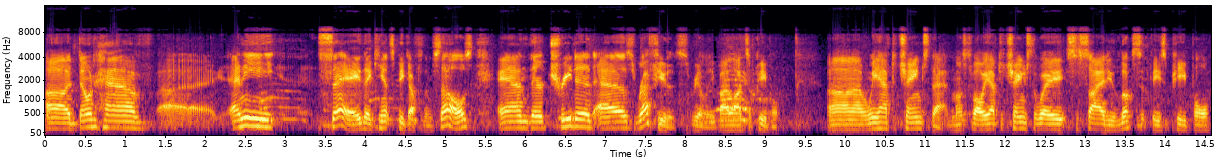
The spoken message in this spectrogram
uh, don't have any say. They can't speak up for themselves, and they're treated as refuse, really, by lots of people. Uh, we have to change that. Most of all, we have to change the way society looks at these people,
